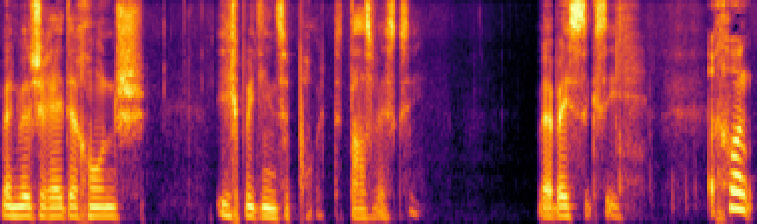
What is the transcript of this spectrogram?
wenn du reden kommst, ich bin dein Support. Das wäre es gewesen. Wäre besser gewesen. Kommt,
